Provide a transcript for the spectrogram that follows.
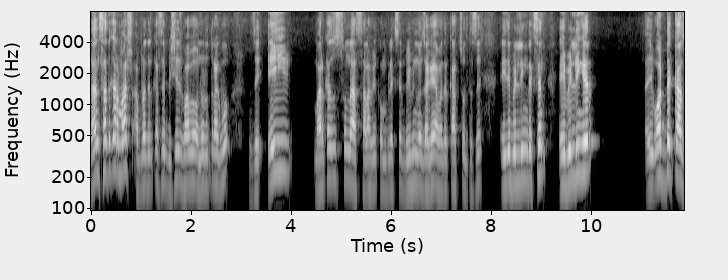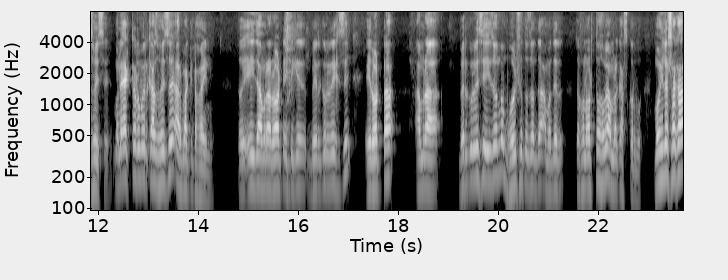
দান সাদকার মাস, আপনাদের কাছে বিশেষভাবে অনুরোধ রাখব যে এই মার্কাজুসন্না সালাফি কমপ্লেক্সের বিভিন্ন জায়গায় আমাদের কাজ চলতেছে। এই যে বিল্ডিং দেখছেন, এই বিল্ডিংয়ের এই অর্ধেক কাজ হয়েছে। মানে একটা রুমের কাজ হয়েছে আর বাকিটা হয়নি। তো এই যে আমরা রড এইদিকে বের করে রেখেছি, এই রডটা আমরা বের করে রেখেছি। এই জন্য ভবিষ্যতে যাতে আমাদের যখন অর্থ হবে আমরা কাজ করব। মহিলা শাখা,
